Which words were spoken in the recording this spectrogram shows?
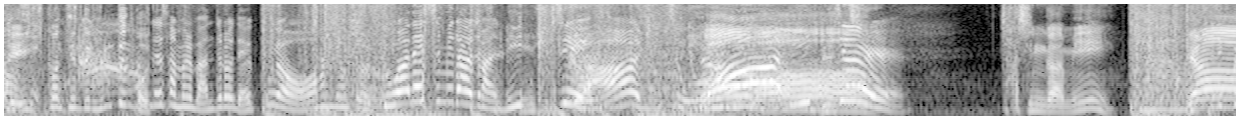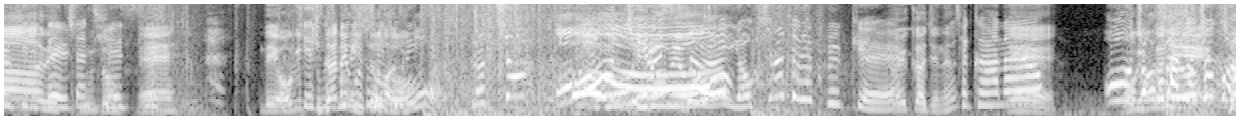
이제 익숙한 팀들이 힘든 거죠 3대 3을 만들어냈고요. 한 명씩을 교환했습니다. 하지만 리치. 아 리치 와. 와 리치 자신감이 트리플 야 킬인데 네, 일단 지금도, TS. 예. 근데 여기 기다리고 소리 있어가지고 그렇죠. 오! 어, 이러면? 역시나 트리플 킬. 여기까지는 체크 하나요? 예. 어 봤어 초코. 아!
